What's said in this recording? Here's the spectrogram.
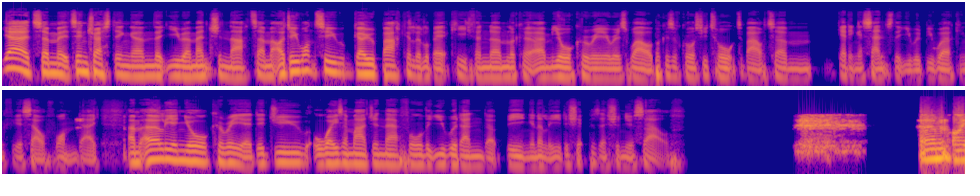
Yeah, it's um, it's interesting um, that you uh, mentioned that. Um, I do want to go back a little bit, Keith, and um, look at um, your career as well, because of course you talked about um, getting a sense that you would be working for yourself one day. Um, early in your career, did you always imagine, therefore, that you would end up being in a leadership position yourself? Um, I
